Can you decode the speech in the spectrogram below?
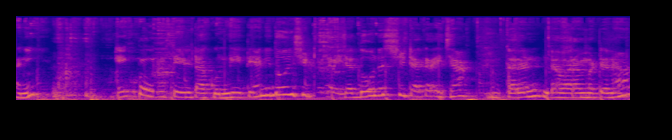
आणि एक पवरी तेल टाकून घेते आणि दोन शिट्या करायच्या. दोनच शिट्या करायच्या. कारण डवारा मटण हा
